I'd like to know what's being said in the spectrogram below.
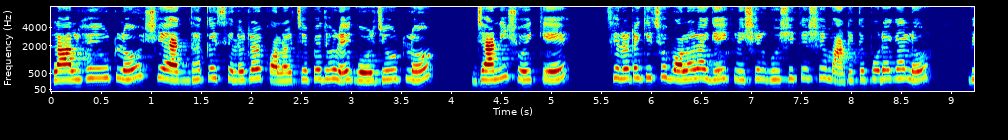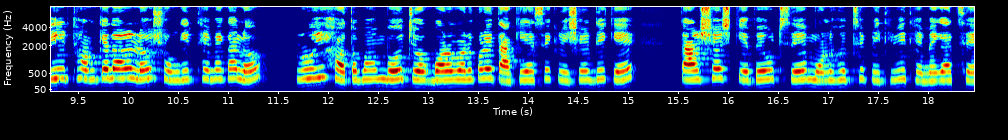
লাল হয়ে উঠল। সে এক ধাক্কায় ছেলেটার কলার চেপে ধরে গর্জে উঠল, জানিস ওই কে? ছেলেটা কিছু বলার আগেই ক্রিসের ঘুষিতে সে মাটিতে পড়ে গেল। ভিড় থমকে দাঁড়াল, সংগীত থেমে গেল। রুহি হতভম্ব চোখ বড় বড় করে তাকিয়ে আছে ক্রিসের দিকে। তার শ্বাস কেঁপে উঠছে, মনে হচ্ছে পৃথিবী থেমে গেছে।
